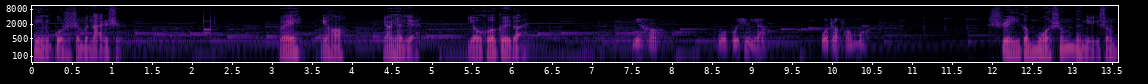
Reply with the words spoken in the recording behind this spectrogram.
并不是什么难事。喂，你好，杨小姐，有何贵干？你好，我不姓杨，我找方墨。是一个陌生的女生。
